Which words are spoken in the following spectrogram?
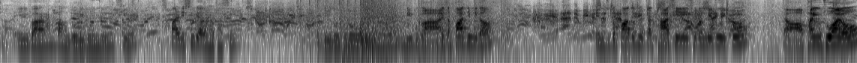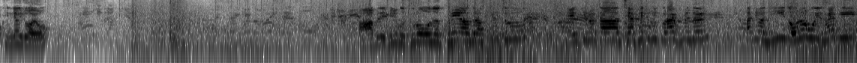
자 일발 한 방 노리고 있는 피오. 빨리 수리하다가 다시. 밀고 들어오는 아 일단 빠집니다 엔지도 attempting 빠져서 일단 다시 sector. 있고. 야 방향 좋아요. 굉장히 좋아요. 아 근데 밀고 들어오는 그레이아우드랑 스튜트. 엔트를 일단 제압해주고 있고 라이프맨들. 하지만 이 어려운 살기.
